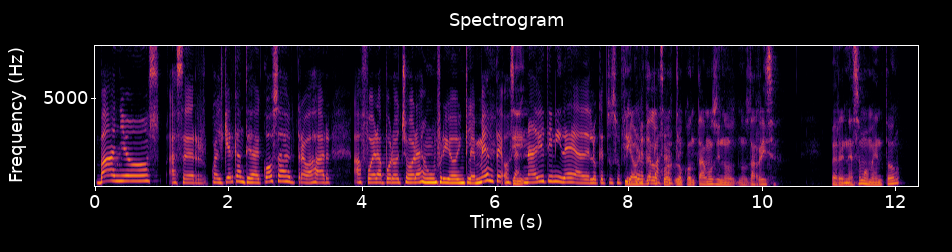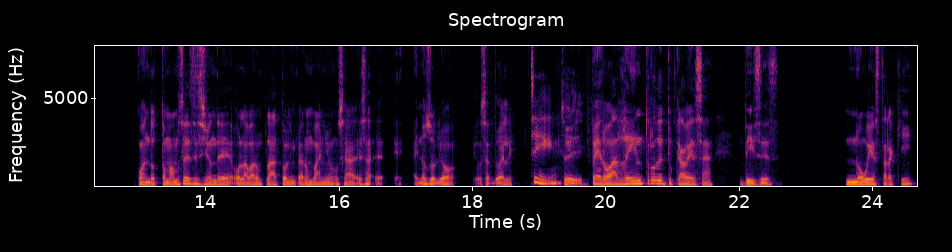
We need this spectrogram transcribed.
baños, hacer cualquier cantidad de cosas, trabajar afuera por ocho horas en un frío inclemente. O sea, Y- nadie tiene idea de lo que tú Y sufriste, lo ahorita que lo, lo contamos y nos, nos da risa. Pero en ese momento, cuando tomamos la decisión de o lavar un plato o limpiar un baño, o sea, esa, eh, eh, ahí nos dolió. O sea, duele. Sí. Sí. Pero adentro de tu cabeza dices, no voy a estar aquí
